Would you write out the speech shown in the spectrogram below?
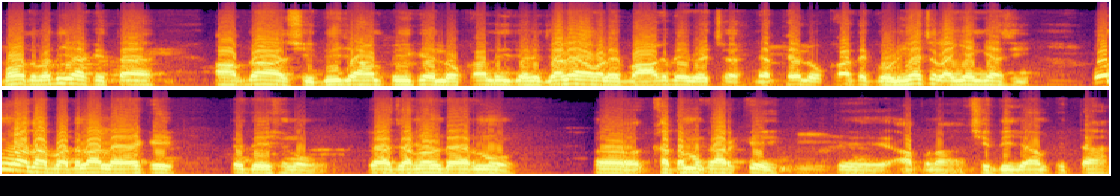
ਬਹੁਤ ਵਧੀਆ ਕੀਤਾ ਹੈ। ਆਪਦਾ ਸ਼ਹੀਦੀ ਜਾਮ ਪੀ ਕੇ ਲੋਕਾਂ ਦੀ ਜਿਹੜੀ ਜਲਿਆਂ ਵਾਲੇ ਬਾਗ ਦੇ ਵਿੱਚ ਨਿੱਥੇ ਲੋਕਾਂ ਤੇ ਗੋਲੀਆਂ ਚਲਾਈਆਂ ਗਈਆਂ ਸੀ ਉਹਨਾਂ ਦਾ ਬਦਲਾ ਲੈ ਕੇ ਤੇ ਦੇਸ਼ ਨੂੰ ਜਿਹੜਾ ਜਨਰਲ ਡਾਇਰ ਨੂੰ ਖਤਮ ਕਰਕੇ ਤੇ ਆਪਣਾ ਸ਼ਹੀਦੀ ਜਾਮ ਪੀਤਾ।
